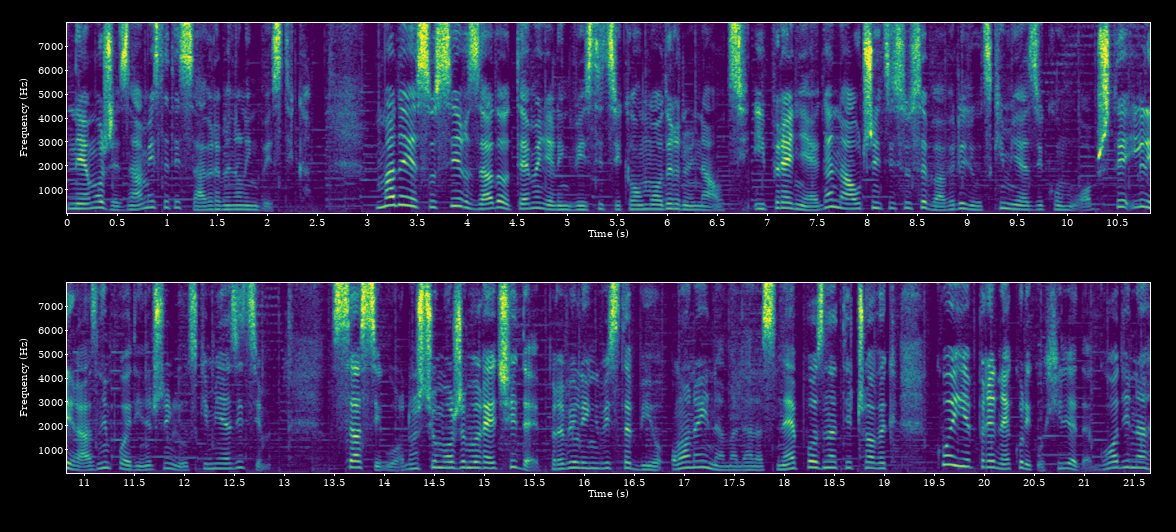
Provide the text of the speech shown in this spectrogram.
ne može zamisliti savremena lingvistika. Mada je Susir zadao temelje lingvistici kao modernoj nauci i pre njega naučnici su se bavili ljudskim jezikom uopšte ili raznim pojedinačnim ljudskim jezicima – Sa sigurnošću možemo reći da je prvi lingvista bio onaj nama danas nepoznati čovek koji je pre nekoliko hiljada godina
